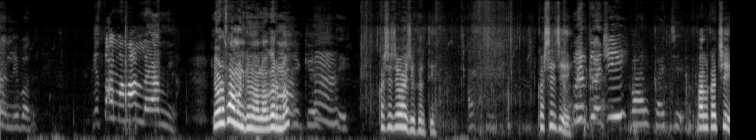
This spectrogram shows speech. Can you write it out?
हे आणलंय आम्ही एवढं सामान घेऊन आलो घरनं. कशाची भाजी करते? कशाची? पालकाची.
